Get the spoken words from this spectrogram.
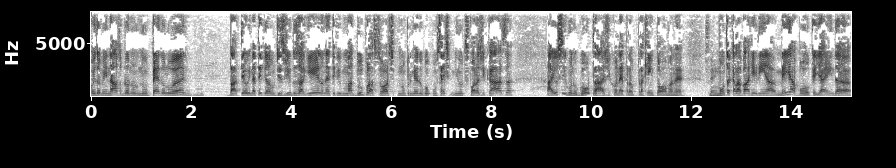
foi dominar, sobrou no, no pé do Luan, bateu, ainda teve um desvio do zagueiro, né? Teve uma dupla sorte no primeiro gol com sete minutos fora de casa. Aí o segundo gol trágico, né, pra, pra quem toma, né? Sim. Monta aquela barreirinha meia boca e ainda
